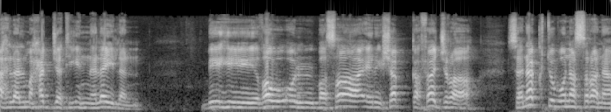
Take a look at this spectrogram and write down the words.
أهل المحجة إن ليلا به ضوء البصائر شق فجرا. سنكتب نصرنا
